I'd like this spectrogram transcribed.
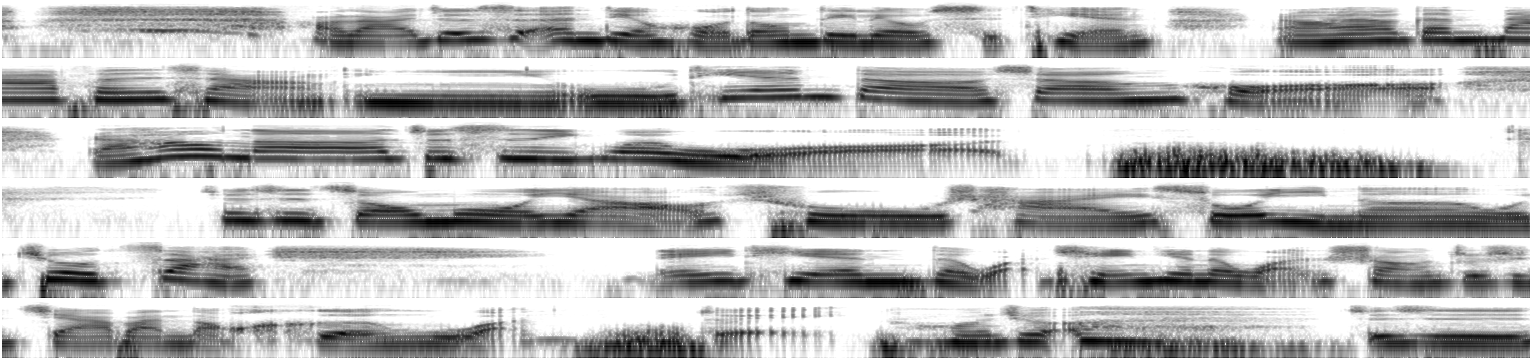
好啦，就是恩典活动第六十天，然后要跟大家分享你五天的生活。然后呢，就是因为我就是周末要出差，所以呢，我就在。那一天的晚，前一天的晚上就是加班到很晚，对，然后就唉，就是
